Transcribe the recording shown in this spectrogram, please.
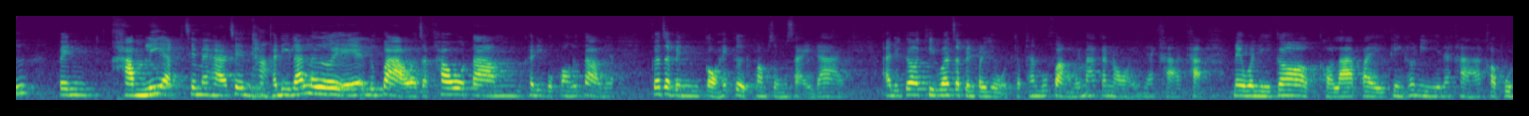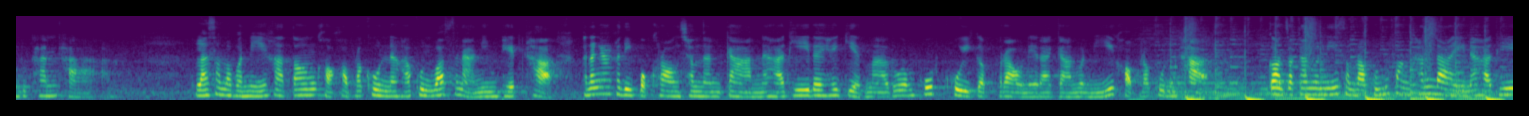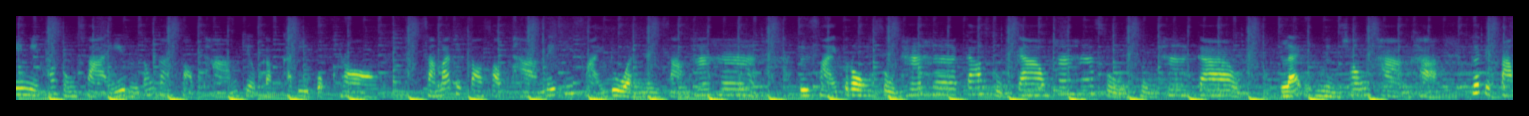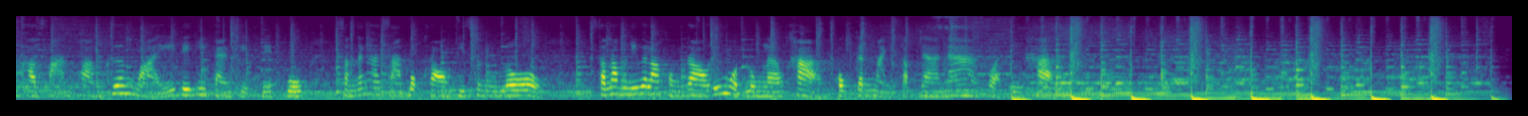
เป็นคำเรียกใช่ไหมคะ เช่นค่ะคดีละเลยเอ๊ะหรือเปล่าอาจจะเข้าตามคดีปกครองหรือเปล่าเนี่ยก็จะเป็นก่อให้เกิดความสงสัยได้ อันนี้ก็คิดว่าจะเป็นประโยชน์กับท่านผู้ฟังไม่มากก็น้อยนะคะค่ะ ในวันนี้ก็ขอลาไปเพียงเท่านี้นะคะ ขอบคุณทุกท่านค่ะ และสำหรับวันนี้ค่ะต้องขอขอบพระคุณนะคะ คุณวัฒนานินเพชรค่ะ พนักงานคดีปกครองชำนาญการนะคะ ที่ได้ให้เกียรติมาร่วมพูดคุยกับเราในรายการวันนี้ขอบพระคุณค่ะ ก่อนจากการวันนี้สำหรับคุณผู้ฟังท่านใดนะคะ ที่มีข้อสงสัยหรือต้องการสอบถามเกี่ยวกับคดีปกครอง สามารถติดต่อสอบถามได้ที่สายด่วน 1355 หรือสายตรง 055-909-550-59 และอีกหนึ่งช่องทางค่ะ เพื่อติดตามข่าวสารความเคลื่อนไหวได้ที่แฟนเพจ Facebook สำนักงานสารปกครองพิษณุโลกสำหรับวันนี้เวลาของเราได้หมดลงแล้วค่ะ พบกันใหม่สัปดาห์หน้า สวัสดีค่ะ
